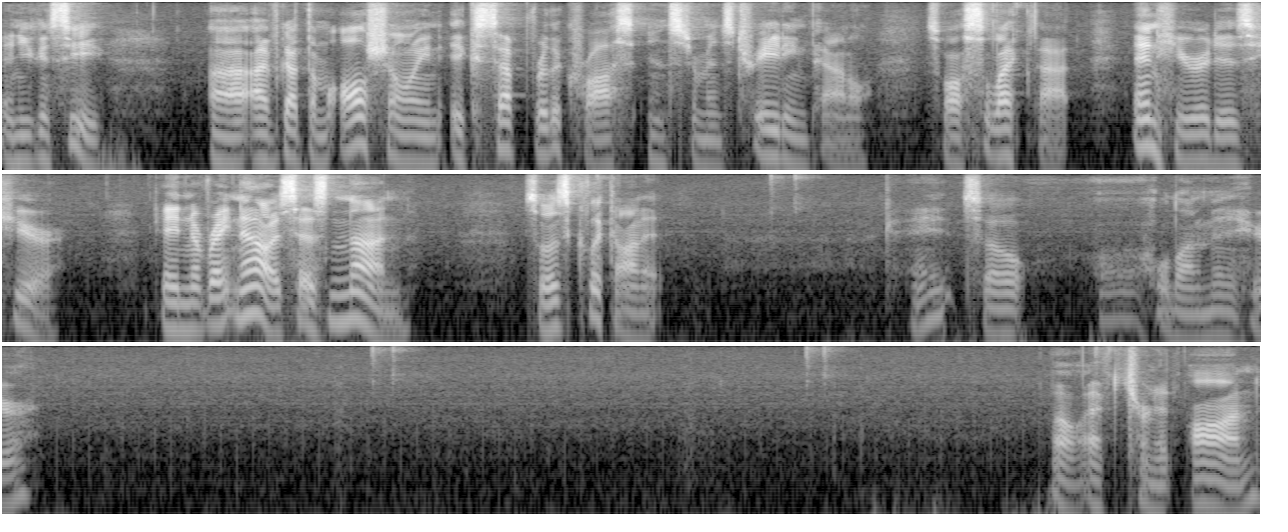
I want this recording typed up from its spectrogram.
and you can see uh, I've got them all showing except for the cross instruments trading panel. So I'll select that. And here it is here. Okay, now right now it says none. So let's click on it. Okay, so uh, hold on a minute here. Oh, I have to turn it on.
